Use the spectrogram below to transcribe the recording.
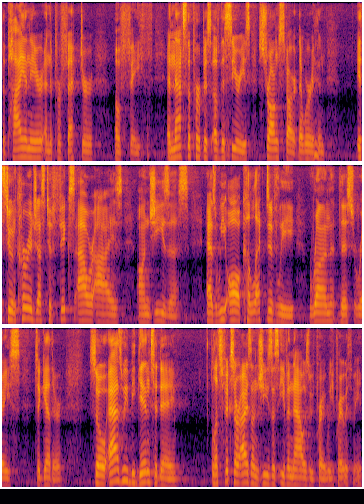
the pioneer and the perfecter of faith. And that's the purpose of this series, Strong Start, that we're in. It's to encourage us to fix our eyes on Jesus as we all collectively run this race together. So, as we begin today, let's fix our eyes on Jesus even now as we pray. Will you pray with me?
